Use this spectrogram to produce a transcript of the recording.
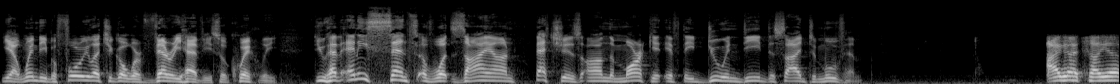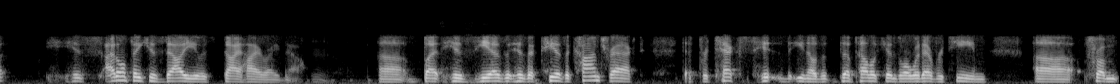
Yeah, Windy, before we let you go, we're very heavy, so quickly. Do you have any sense of what Zion fetches on the market if they do indeed decide to move him? I got to tell you, his I don't think his value is sky high right now. Uh, but his he has his he has a contract that protects his, you know the, the Pelicans or whatever team uh, from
